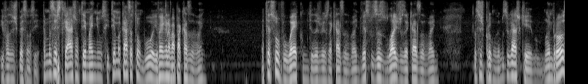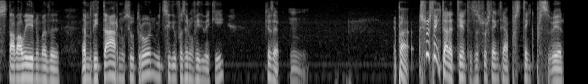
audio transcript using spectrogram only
E vocês pensam assim, então, mas este gajo não tem mais nenhum sítio, tem uma casa tão boa e vai gravar para a casa de banho. Até soube o eco muitas das vezes da casa de banho, vê-se os azulejos da casa de banho. Vocês perguntam, mas o gajo que Lembrou-se, estava ali numa de a meditar no seu trono e decidiu fazer um vídeo aqui. Quer dizer, hum, epá, as pessoas têm que estar atentas, as pessoas têm que, têm que perceber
